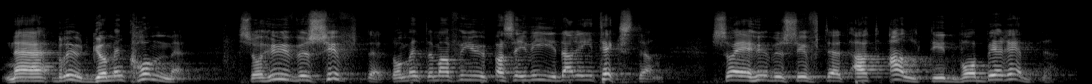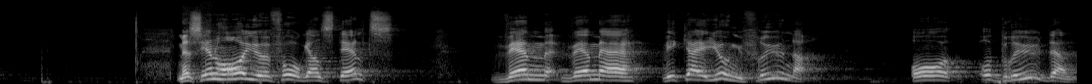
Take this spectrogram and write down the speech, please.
när brudgummen kommer. Så huvudsyftet, om inte man fördjupar sig vidare i texten, så är huvudsyftet att alltid vara beredd. Men sen har ju frågan ställts, vem, vem är vilka är jungfrurna? Och, och bruden,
